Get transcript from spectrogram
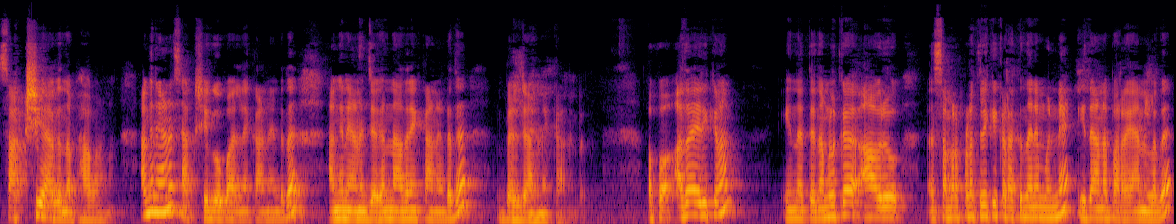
സാക്ഷിയാകുന്ന ഭാവമാണ്. അങ്ങനെയാണ് സാക്ഷി ഗോപാലിനെ കാണേണ്ടത്. അങ്ങനെയാണ് ജഗന്നാഥനെ കാണേണ്ടത്. ബലരാമനെ കാണേണ്ടത്. അപ്പോൾ അതായിരിക്കണം ഇന്നത്തെ. നമ്മൾക്ക് ആ ഒരു സമർപ്പണത്തിലേക്ക് കിടക്കുന്നതിന് മുന്നേ ഇതാണ് പറയാനുള്ളത്.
